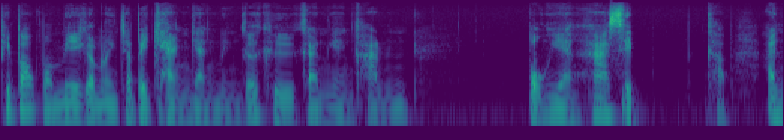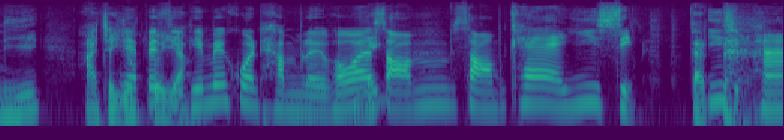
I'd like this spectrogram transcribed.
พี่ป๊อกหมอเมย์กำลังจะไปแข่งอย่างหนึ่งก็คือการแข่งขันโป่งแยงห้าสิบครับ อันนี้อาจจะเนี่ยยกเป็นตัวอย่างสิ่งที่ไม่ควรทำเลย เพราะว่าไม่ซ้อมซ้อมแค่ยี่สิบแต่ยี่สิบห้า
